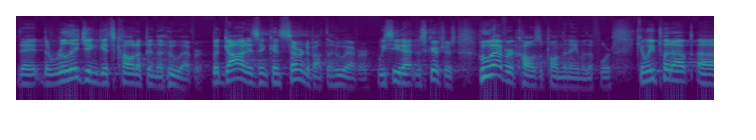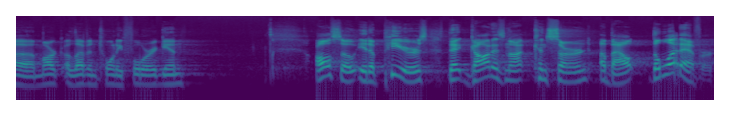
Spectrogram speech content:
The, the religion gets caught up in the whoever, but God isn't concerned about the whoever. We see that in the scriptures. Whoever calls upon the name of the Lord. Can we put up uh, Mark 11 24 again? Also, it appears that God is not concerned about the whatever.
